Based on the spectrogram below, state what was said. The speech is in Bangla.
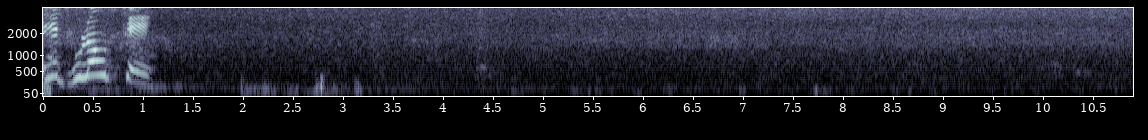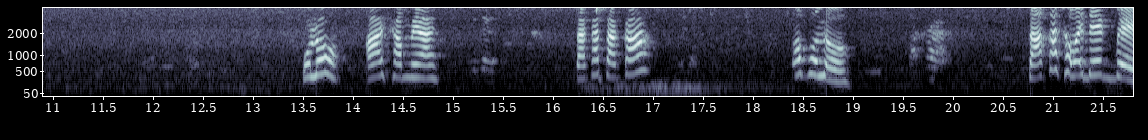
এই যে ধুলো উঠছে। বলো আয় সামনে আয়। টাকা টাকা। ও বলো। টাকা। সবাই দেখবে।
